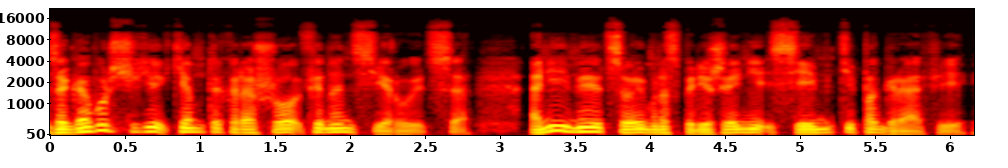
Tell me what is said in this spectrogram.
Заговорщики кем-то хорошо финансируются. Они имеют в своем распоряжении семь типографий.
